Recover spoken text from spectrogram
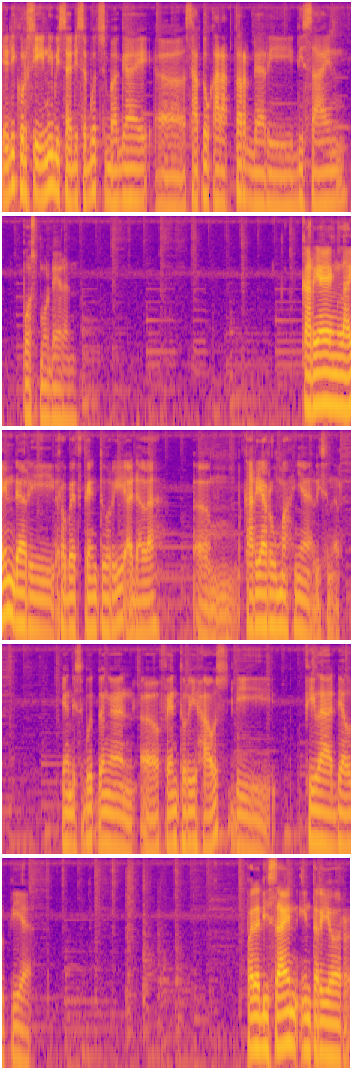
Jadi kursi ini bisa disebut sebagai uh, satu karakter dari desain postmodern. Karya yang lain dari Robert Venturi adalah um, karya rumahnya, listener, yang disebut dengan uh, Venturi House di Philadelphia. Pada desain interior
